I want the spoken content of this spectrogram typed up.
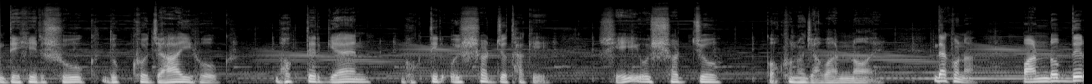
দেহের সুখ, দুঃখ যাই হোক, ভক্তের জ্ঞান, ভক্তির ঐশ্বর্য থাকে। সেই ঐশ্বর্য কখনো যাওয়ার নয়। দেখো না, পাণ্ডবদের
